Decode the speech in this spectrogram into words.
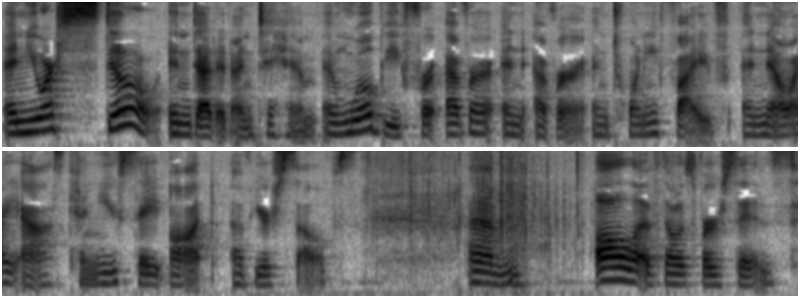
And you are still indebted unto him and will be forever and ever. And 25. And now I ask, can you say aught of yourselves? Um, all of those verses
